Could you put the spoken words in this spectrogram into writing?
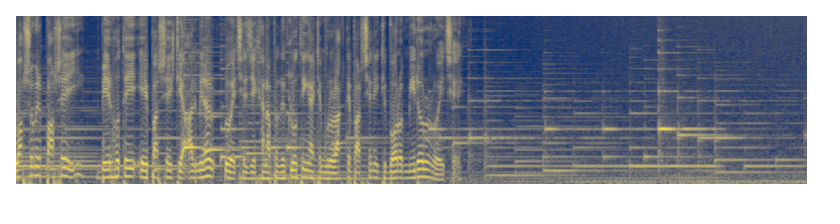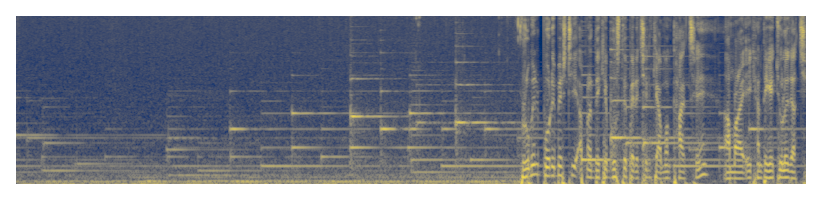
ওয়াশরুমের পাশেই বের হতে এ পাশে একটি আলমিরা রয়েছে, যেখানে আপনাদের ক্লোথিং আইটেমগুলো রাখতে পারছেন। একটি বড় মিররও রয়েছে। রুমের পরিবেশটি আপনারা দেখে বুঝতে পেরেছেন কেমন থাকছে। আমরা এখান থেকে চলে যাচ্ছি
